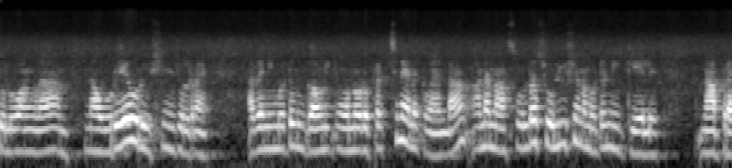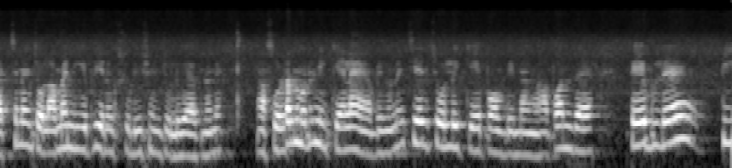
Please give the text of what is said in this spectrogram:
சொல்லுவாங்களா நான் ஒரே ஒரு விஷயம் சொல்கிறேன் அதை நீ மட்டும் கவனிக்க உன்னோட பிரச்சனை எனக்கு வேண்டாம். ஆனால் நான் சொல்கிற சொல்யூஷனை மட்டும் நீ கேளு. நான் பிரச்சனை சொல்லாமல் நீ எப்படி எனக்கு சொல்யூஷன் சொல்லுவ? அப்படின்னே நான் சொல்கிறது மட்டும் நீ கேளேன் அப்படின்னோடனே சரி சொல்லி கேட்போம் அப்படின்னாங்க. அப்போ அந்த டேபிளில் டீ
